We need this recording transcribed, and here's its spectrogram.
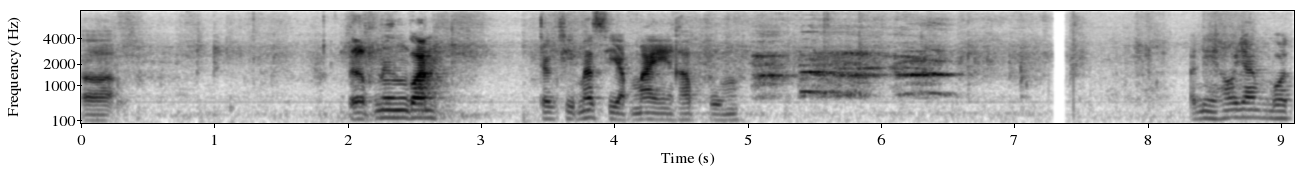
เอ่อเติบหนึ่งก่อน จังสิมาเสียบใหม่ครับ ผม อันนี้เขายังบด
